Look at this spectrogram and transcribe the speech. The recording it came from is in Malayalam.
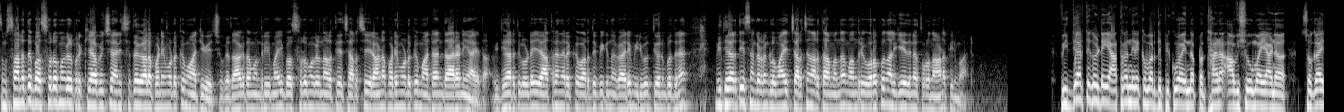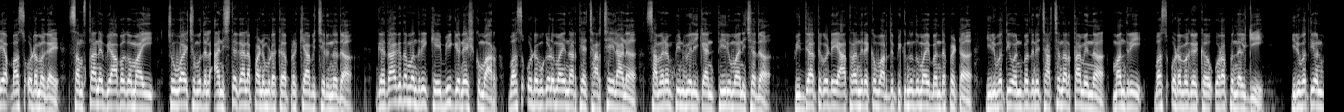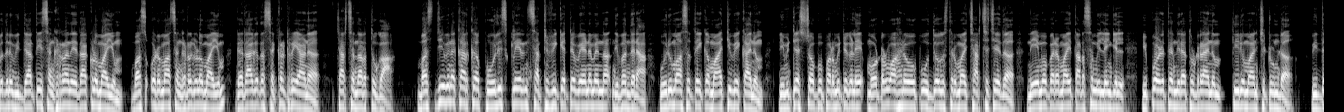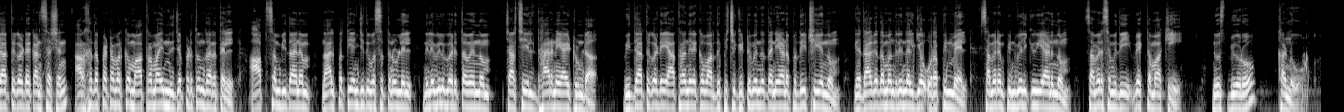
സംസ്ഥാനത്ത് ബസ് ഉടമകൾ പ്രഖ്യാപിച്ച അനിശ്ചിതകാല പണിമുടക്ക് മാറ്റിവെച്ചു. ഗതാഗത മന്ത്രിയുമായി ബസ് ഉടമകൾ നടത്തിയ ചർച്ചയിലാണ് പണിമുടക്ക് മാറ്റാൻ ധാരണയായത്. വിദ്യാർത്ഥികളുടെ യാത്രാ നിരക്ക് വർദ്ധിപ്പിക്കുന്ന കാര്യം ഇരുപത്തിയൊൻപതിന് വിദ്യാർത്ഥി സംഘടനകളുമായി ചർച്ച നടത്താമെന്ന് മന്ത്രി ഉറപ്പു നൽകിയതിനെ തുടർന്നാണ് പിന്മാറ്റം. വിദ്യാർത്ഥികളുടെ യാത്രാനിരക്ക് വർദ്ധിപ്പിക്കുക എന്ന പ്രധാന ആവശ്യവുമായാണ് സ്വകാര്യ ബസ് ഉടമകൾ സംസ്ഥാന വ്യാപകമായി ചൊവ്വാഴ്ച മുതൽ അനിശ്ചിതകാല പണിമുടക്ക് പ്രഖ്യാപിച്ചിരുന്നത്. ഗതാഗത മന്ത്രി K B Ganesh Kumar bus ഉടമകളുമായി നടത്തിയ ചർച്ചയിലാണ് സമരം പിൻവലിക്കാൻ തീരുമാനിച്ചത്. വിദ്യാർത്ഥികളുടെ യാത്രാനിരക്ക് വർദ്ധിപ്പിക്കുന്നതുമായി ബന്ധപ്പെട്ട് ഇരുപത്തിയൊൻപതിന് ചർച്ച നടത്താമെന്ന് മന്ത്രി ബസ് ഉടമകൾക്ക് ഉറപ്പ് നൽകി. ഇരുപത്തിയൊൻപതിന് വിദ്യാർത്ഥി സംഘടനാ നേതാക്കളുമായും ബസ് ഉടമ സംഘടനകളുമായും ഗതാഗത സെക്രട്ടറിയാണ് ചർച്ച നടത്തുക. ബസ് ജീവനക്കാർക്ക് പോലീസ് ക്ലിയറൻസ് സർട്ടിഫിക്കറ്റ് വേണമെന്ന നിബന്ധന ഒരു മാസത്തേക്ക് മാറ്റിവെക്കാനും ലിമിറ്റഡ് സ്റ്റോപ്പ് പെർമിറ്റുകളെ മോട്ടോർ വാഹന വകുപ്പ് ഉദ്യോഗസ്ഥരുമായി ചർച്ച ചെയ്ത് നിയമപരമായി തടസ്സമില്ലെങ്കിൽ ഇപ്പോഴത്തെ നില തുടരാനും തീരുമാനിച്ചിട്ടുണ്ട്. വിദ്യാർത്ഥികളുടെ കൺസെഷൻ അർഹതപ്പെട്ടവർക്ക് മാത്രമായി നിജപ്പെടുത്തുന്ന തരത്തിൽ ആപ്പ് സംവിധാനം നാൽപ്പത്തിയഞ്ച് ദിവസത്തിനുള്ളിൽ നിലവിൽ വരുത്തുമെന്നും ചർച്ചയിൽ ധാരണയായിട്ടുണ്ട്. വിദ്യാർത്ഥികളുടെ യാത്രാനിരക്ക് വർദ്ധിപ്പിച്ചു കിട്ടുമെന്ന് തന്നെയാണ് പ്രതീക്ഷയെന്നും ഗതാഗത മന്ത്രി നൽകിയ ഉറപ്പിന്മേൽ സമരം പിൻവലിക്കുകയാണെന്നും സമരസമിതി വ്യക്തമാക്കി. News bureau Kannur.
